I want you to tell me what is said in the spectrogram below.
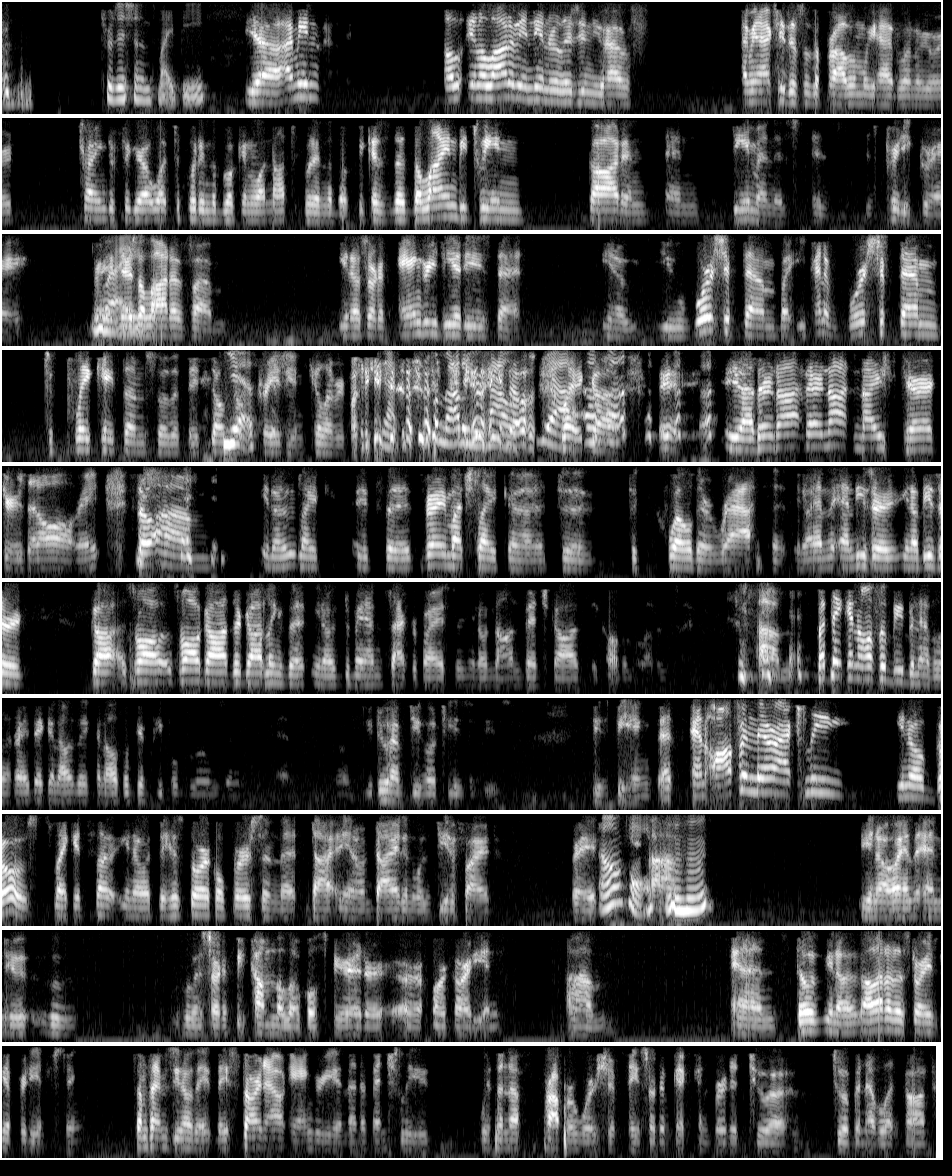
traditions might be. Yeah, I mean, in a lot of Indian religion, you have. I mean, actually, this was a problem we had when we were trying to figure out what to put in the book and what not to put in the book, because the the line between God and and demon is is is pretty gray. Right. There's a lot of, um, you know, sort of angry deities that, you know, you worship them, but you kind of worship them to placate them so that they don't Yes. go crazy and kill everybody. Yeah, keep them out of your You house. know, yeah. like, uh, uh-huh. it- yeah, they're not they're not nice characters at all, right? So um, you know, like it's uh, it's very much like uh, to to quell their wrath, that, you know, and and these are you know these are god, small small gods or godlings that you know demand sacrifice or you know non-veg gods they call them a lot of the time. Um, but they can also be benevolent, right? They can they can also give people blooms, and, and you, know, you do have devotees of these these beings, and, and often they're actually you know ghosts. Like it's uh, you know it's a historical person that died you know died and was deified, right? okay. Um, mhm. you know, and and who who who has sort of become the local spirit or or, or guardian. Um, and those, you know, a lot of those stories get pretty interesting. Sometimes, you know, they they start out angry, and then eventually, with enough proper worship, they sort of get converted to a to a benevolent god.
